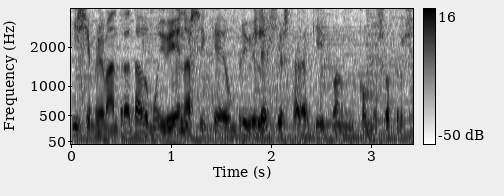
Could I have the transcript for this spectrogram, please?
y siempre me han tratado muy bien, así que un privilegio estar aquí con, con vosotros.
